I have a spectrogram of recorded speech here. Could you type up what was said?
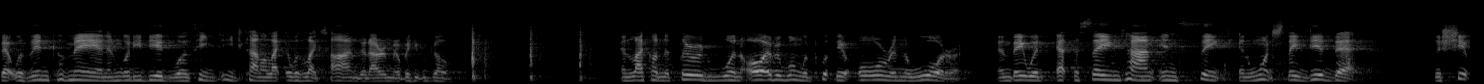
that was in command, and what he did was he, he kind of like, it was like time that I remember he would go. And like on the third one, all everyone would put their oar in the water, and they would at the same time in sync. And once they did that, the ship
